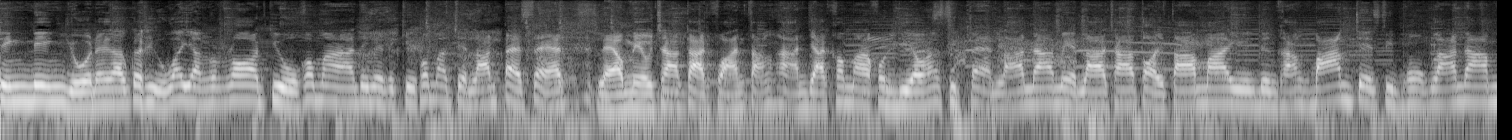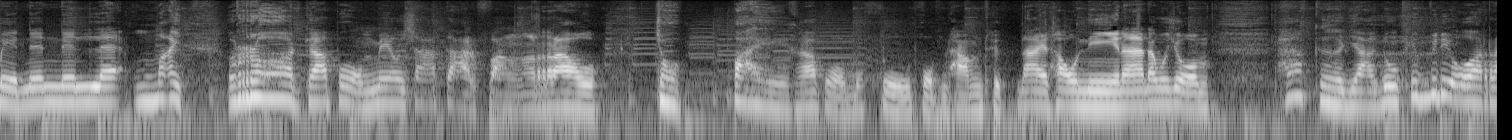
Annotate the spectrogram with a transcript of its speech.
นิ่งๆอยู่นะครับก็ถือว่ายังรอดอยู่เข้ามาที่เมสกิลเข้ามา7ล้าน8แสนแล้วเมลจากาดขวานสังหารยัดเข้ามาคนเดียวฮะ18ล้านดาเมจราชาต่อยตามมาอีกหนึ่งครั้งบ้าม 76 ล้านดาเมจเน้นๆและไม่รอดครับผมเมลชากาดฝั่งเราจบ ไปครับผมโอ้โหผมทำถึงได้เท่านี้นะท่านผู้ชม ถ้าเกิดอยากดูคลิปวิดีโออะไร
